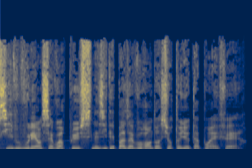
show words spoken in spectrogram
Si vous voulez en savoir plus, n'hésitez pas à vous rendre sur toyota.fr.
